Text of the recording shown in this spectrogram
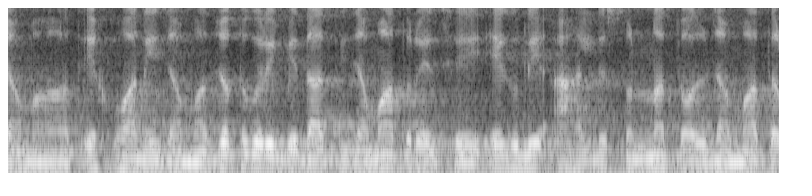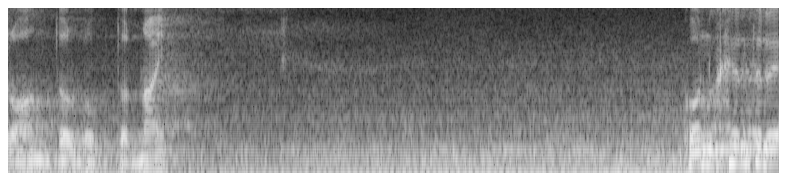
জামাত, ইখওয়ানি জামাত, যতগুলি বেদাতি জামাত রয়েছে, এগুলি আহলে সুন্নাত অল জামাতের অন্তর্ভুক্ত নয়। কোন ক্ষেত্রে?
